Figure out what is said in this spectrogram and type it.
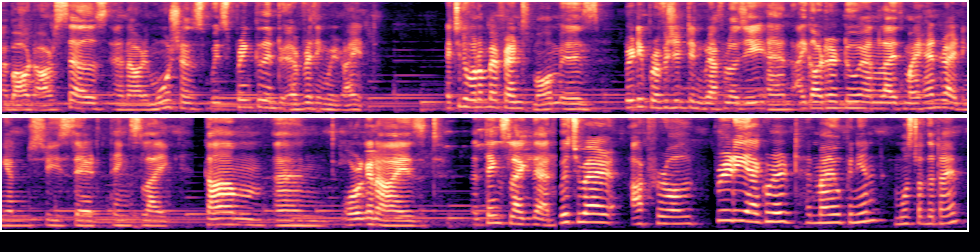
about ourselves and our emotions we sprinkle into everything we write. Actually, one of my friend's mom is pretty proficient in graphology, and I got her to analyze my handwriting, and she said things like calm and organized and things like that, which were, after all, pretty accurate in my opinion, most of the time.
